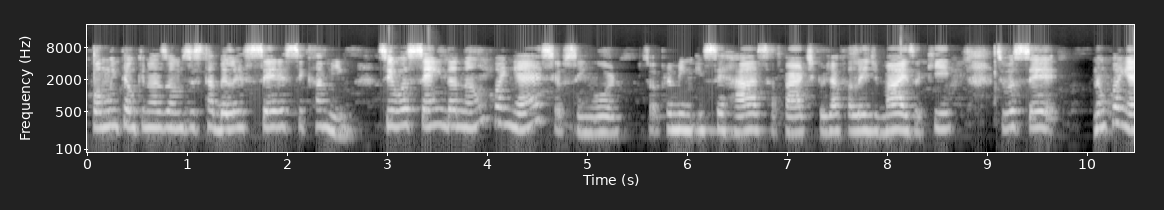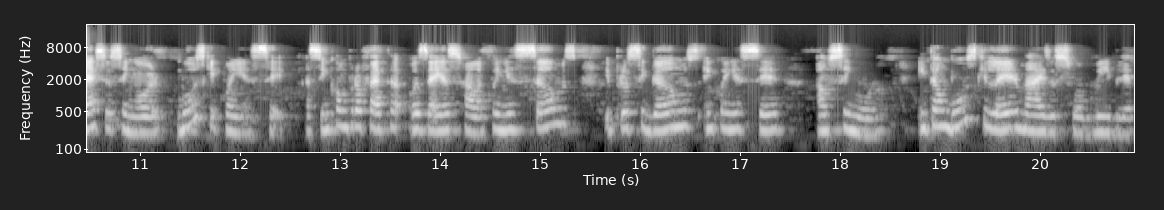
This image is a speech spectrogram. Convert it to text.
como então que nós vamos estabelecer esse caminho? Se você ainda não conhece o Senhor, só para mim encerrar essa parte que eu já falei demais aqui, se você não conhece o Senhor, busque conhecer. Assim como o profeta Oséias fala, conheçamos e prossigamos em conhecer ao Senhor. Então, busque ler mais a sua Bíblia,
